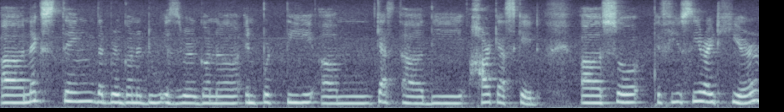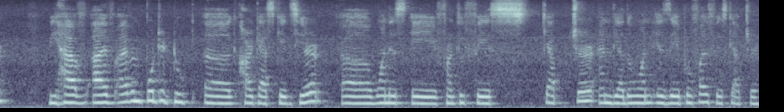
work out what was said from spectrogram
Uh, next thing that we're gonna do is we're gonna input the um, uh, the Haar cascade. Uh, so if you see right here we have I've, I've imported two uh, Haar cascades here. Uh, one is a frontal face capture and the other one is a profile face capture.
